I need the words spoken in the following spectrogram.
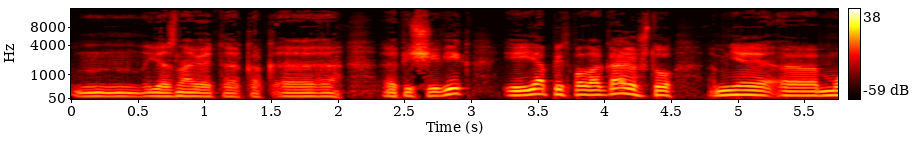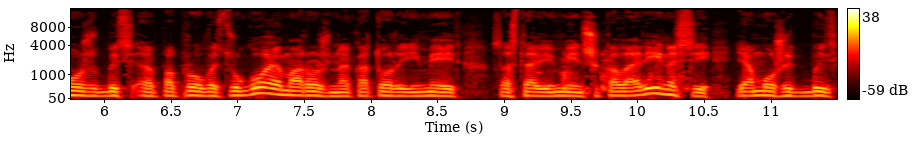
Я знаю это как э, пищевик. И я предполагаю, что мне, может быть, попробовать другое мороженое, которое имеет в составе меньше калорийности. Я, может быть,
